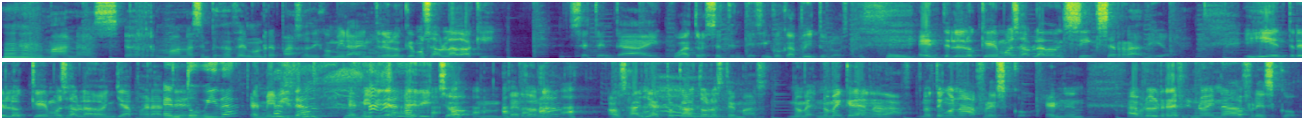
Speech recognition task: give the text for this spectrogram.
hermanas, hermanas, empecé a hacer un repaso. Digo, mira, entre lo que hemos hablado aquí, 74, 75 capítulos, Sí. entre lo que hemos hablado en Six Radio y entre lo que hemos hablado en Ya Parate, ¿En tu vida? En mi vida, en mi vida he dicho, mm, perdona, o sea, ya he tocado todos los temas, no me, no me queda nada, no tengo nada fresco. En- en- abro el refri, no hay nada fresco.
